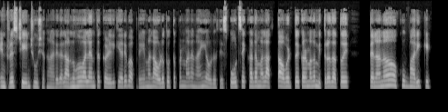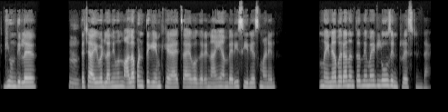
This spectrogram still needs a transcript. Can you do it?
इंटरेस्ट चेंज होऊ शकणार आहे. त्याला अनुभव आल्यानंतर कळेल की अरे बापरे हे मला आवडत होतं पण मला नाही आवडत आहे. स्पोर्ट्स एखादा मला आत्ता आवडतोय कारण माझा मित्र जातोय. त्याला ना खूप भारी किट घेऊन दिलंय. त्याच्या आई वडिलांनी म्हणून मला पण ते गेम खेळायचा आहे वगैरे. नाही आय एम व्हेरी सिरियस म्हणेल. महिन्याभरानंतर they might lose interest in that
